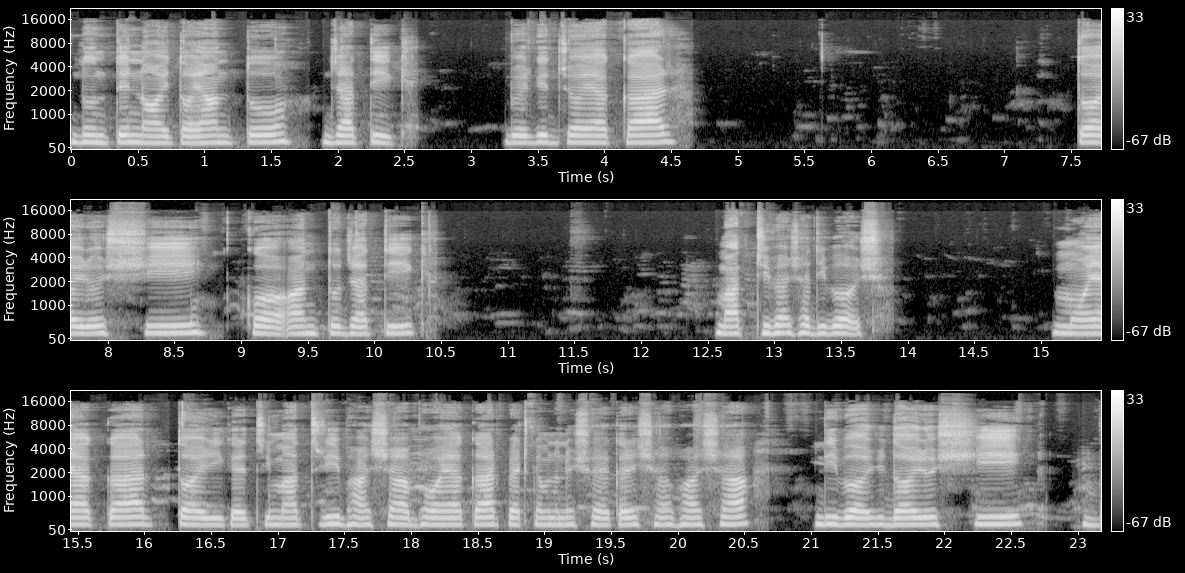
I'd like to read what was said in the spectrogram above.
দন্তে নয় তয় আন্তর্জাতিক বর্গের জয়াকার তৈরস্বী ক, আন্তর্জাতিক, মাতৃভাষা দিবস, ময়াকার, তৈরিকারী মাতৃভাষা ভয়াকার, প্যাটকামদনের সহায়কারী ভাষা দিবস দয়রশ্মি ব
